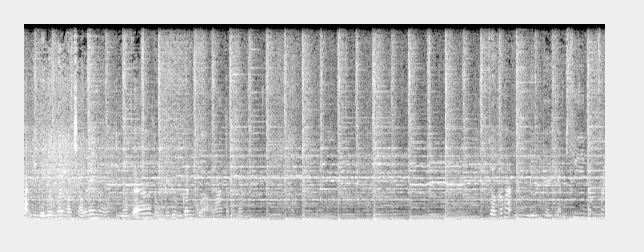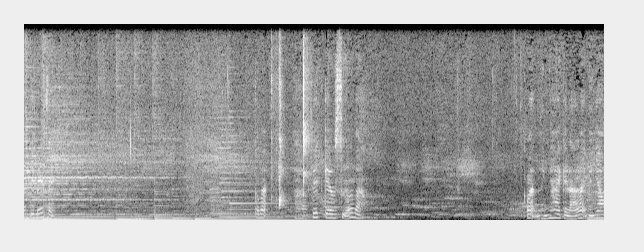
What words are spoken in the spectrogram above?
bạn nhìn thấy đường gân nó chéo lên đúng thì nó sẽ giống cái đường gân của hoa tập nha. Giờ các bạn nhìn đến cái kẽm si 5 cm này. Các bạn à, phết keo sữa vào. Các bạn dính hai cái lá lại với nhau.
